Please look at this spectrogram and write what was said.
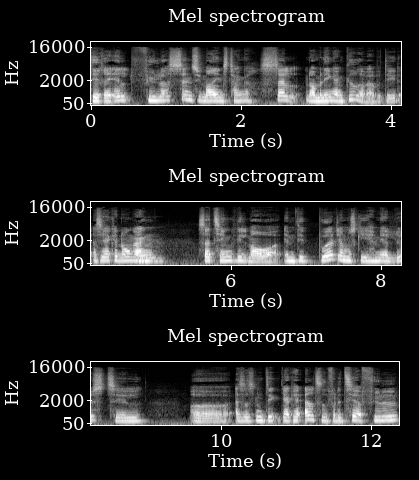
det reelt fylder sindssygt meget i ens tanker, selv når man ikke engang gider at være på date. Altså jeg kan nogle gange mm. så tænke vildt mig over, jamen det burde jeg måske have mere lyst til. Og altså sådan, det, jeg kan altid få det til at fylde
